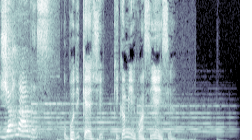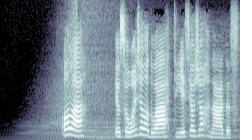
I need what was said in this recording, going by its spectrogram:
Jornadas o podcast que caminha com a ciência. Olá, eu sou Angela Duarte e esse é o Jornadas,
